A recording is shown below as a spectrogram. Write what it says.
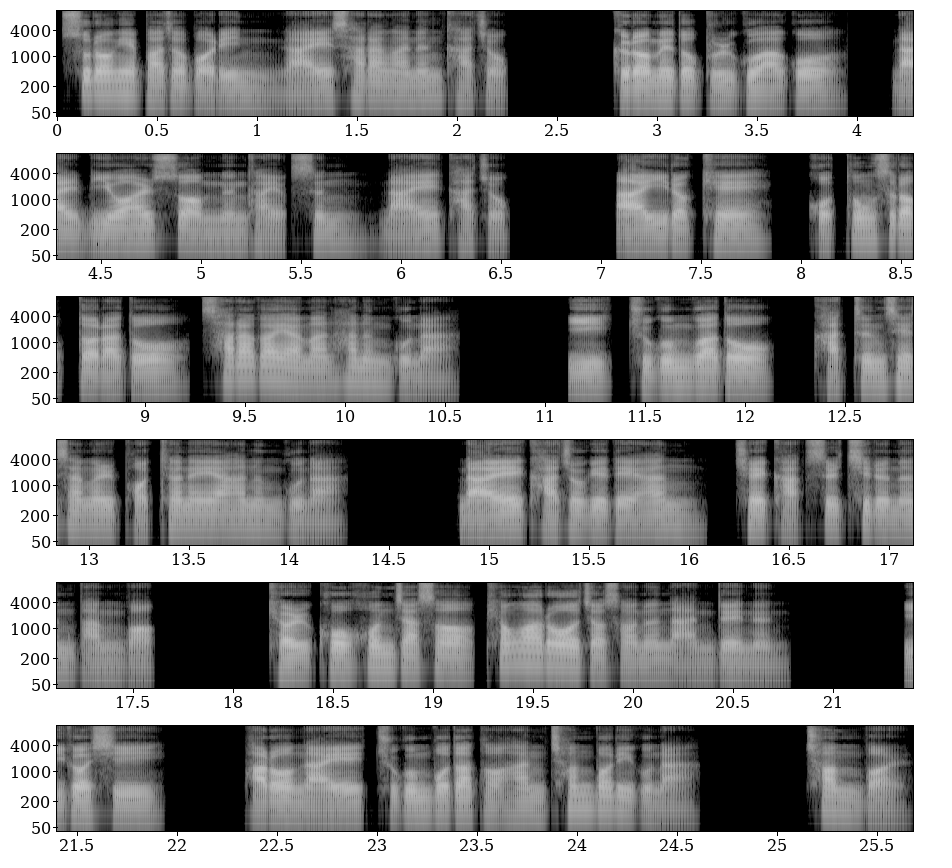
수렁에 빠져버린 나의 사랑하는 가족. 그럼에도 불구하고 날 미워할 수 없는 가엾은 나의 가족. 아 이렇게 고통스럽더라도 살아가야만 하는구나. 이 죽음과도 같은 세상을 버텨내야 하는구나. 나의 가족에 대한 죄값을 치르는 방법. 결코 혼자서 평화로워져서는 안 되는. 이것이 바로 나의 죽음보다 더한 천벌이구나. 천벌.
